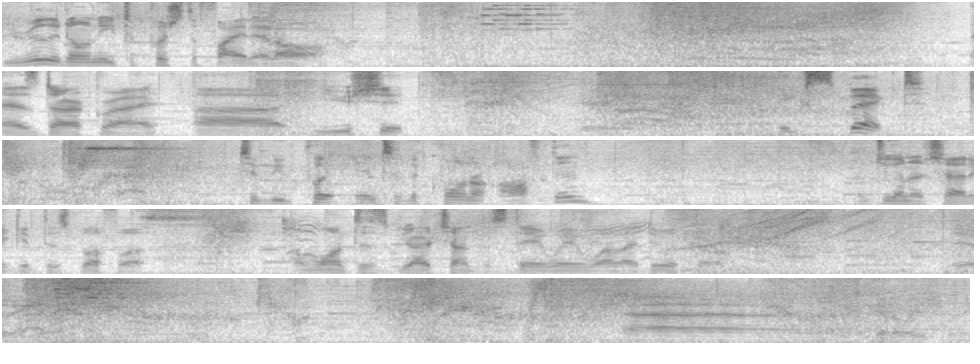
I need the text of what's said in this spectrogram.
You really don't need to push the fight at all. As Darkrai, uh, you should expect to be put into the corner often. I'm just gonna try to get this buff up. I want this Garchomp to stay away while I do it though. There we go. Ah, gotta wait for me.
